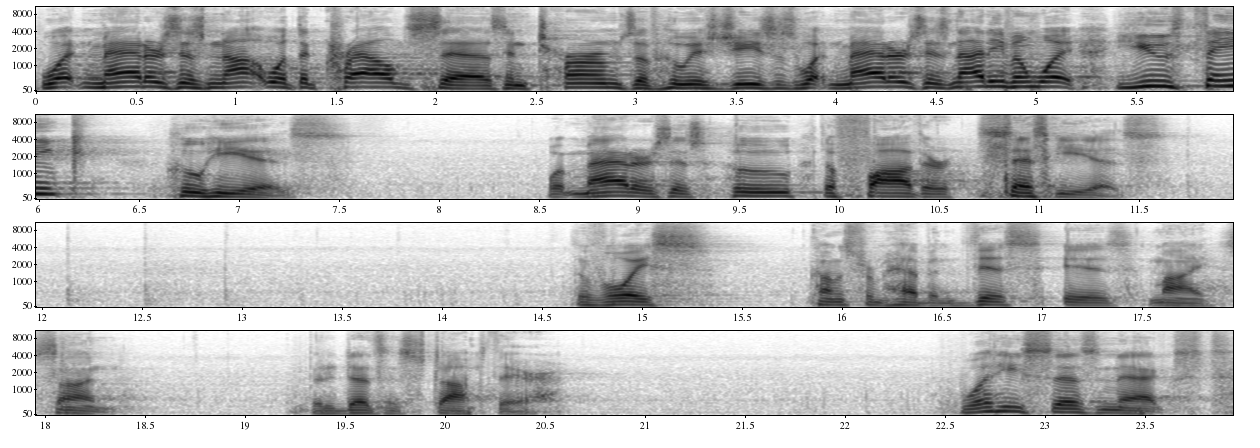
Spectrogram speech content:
What matters is not what the crowd says in terms of who is Jesus. What matters is not even what you think who he is. What matters is who the Father says he is. The voice comes from heaven This is my Son. But it doesn't stop there. What he says next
